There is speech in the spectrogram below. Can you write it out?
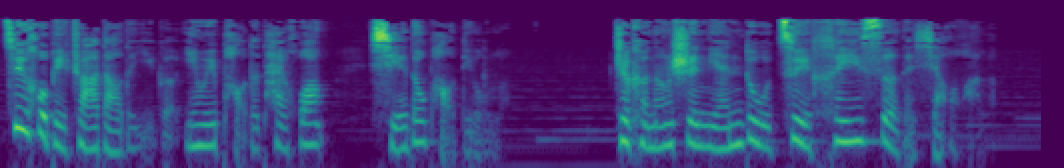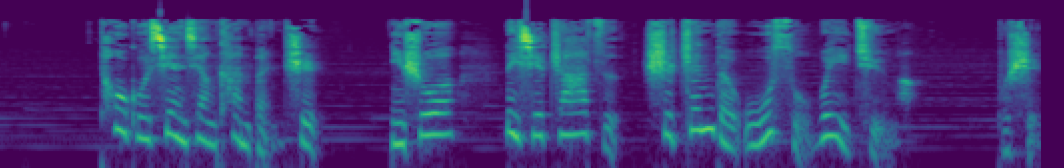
最后被抓到的一个，因为跑得太慌，鞋都跑丢了。这可能是年度最黑色的笑话了。透过现象看本质，你说那些渣子是真的无所畏惧吗？不是，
